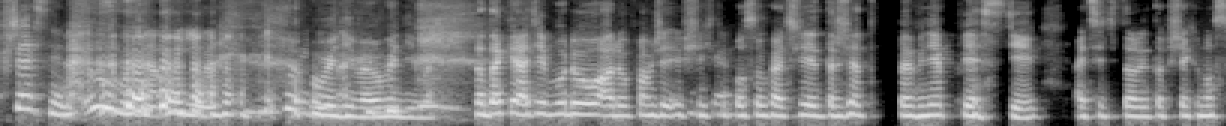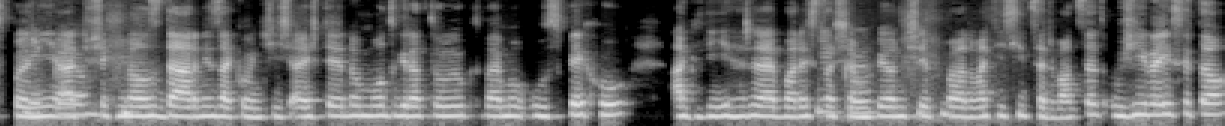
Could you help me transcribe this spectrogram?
Přesně, tak. Uh, možná uvidíme. uvidíme. uvidíme, No tak já ti budu a doufám, že i všichni posluchači držet pevně pěsti, ať se ti to, to všechno splní, Děkuju. ať všechno zdárně zakončíš. A ještě jednou moc gratuluju k tvému úspěchu a k výhře Barista Děkuju. Championship 2020. Užívej si to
